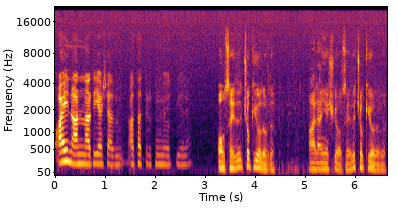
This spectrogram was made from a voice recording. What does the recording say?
aynı anları yaşadım Atatürk'ün öldüğünü. olsaydı çok iyi olurdu. Halen yaşıyor olsaydı çok iyi olurdu.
